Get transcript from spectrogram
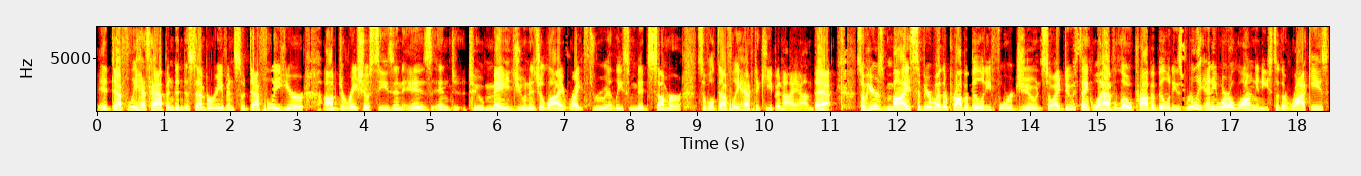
It definitely has happened in December, even. So, definitely here, um, derecho season is into May, June, and July, right through at least midsummer. So, we'll definitely have to keep an eye on that. So, here's my severe weather probability for June. So, I do think we'll will have low probabilities really anywhere along and east of the Rockies.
